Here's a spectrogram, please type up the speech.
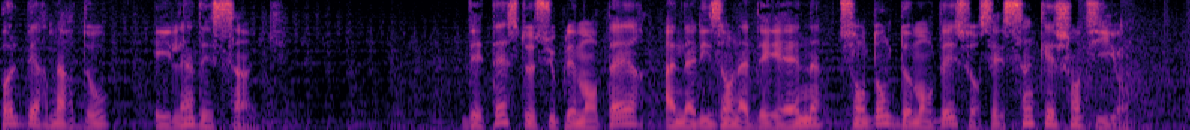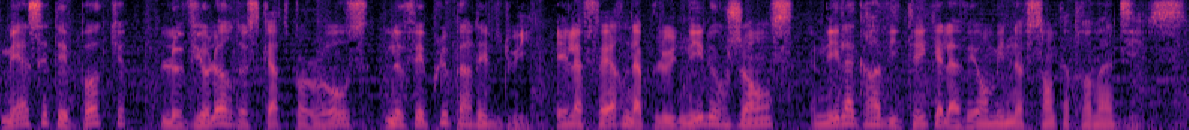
Paul Bernardo est l'un des 5. Des tests supplémentaires analysant l'ADN sont donc demandés sur ces 5 échantillons. Mais à cette époque, le violeur de Scarborough ne fait plus parler de lui et l'affaire n'a plus ni l'urgence ni la gravité qu'elle avait en 1990.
